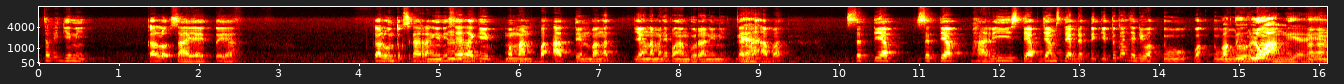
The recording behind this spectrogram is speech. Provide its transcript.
tapi gini kalau saya itu ya kalau untuk sekarang ini saya lagi memanfaatin banget yang namanya pengangguran ini karena Ya. apa setiap setiap hari setiap jam setiap detik itu kan jadi waktu waktu Waktu luang, iya, iya. Heeh.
